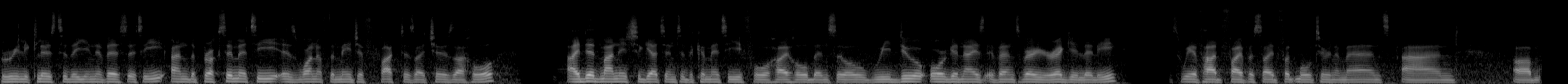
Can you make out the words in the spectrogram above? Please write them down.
really close to the university, and the proximity is one of the major factors I chose that hall. I did manage to get into the committee for High Holborn, so we do organize events very regularly. So we have had five-a-side football tournaments and um,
